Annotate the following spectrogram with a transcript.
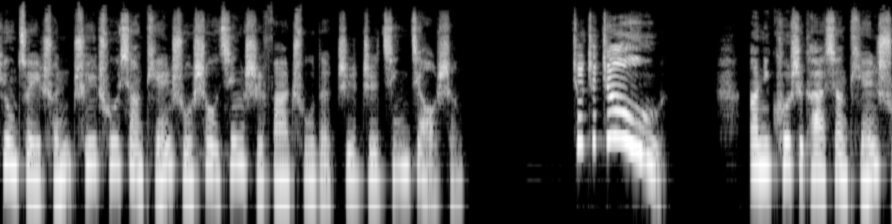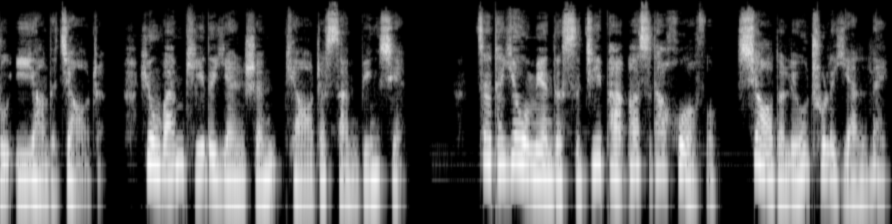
用嘴唇吹出像田鼠受惊时发出的吱吱惊叫声。啾啾啾！阿尼库什卡像田鼠一样的叫着，用顽皮的眼神瞟着伞兵线。在他右面的斯基潘·阿斯塔霍夫笑得流出了眼泪，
